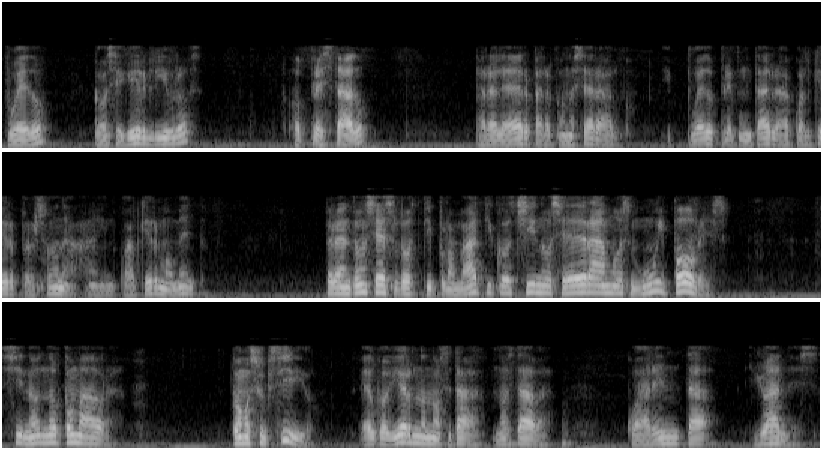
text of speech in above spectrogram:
puedo conseguir libros o prestado para leer, para conocer algo. Y puedo preguntar a cualquier persona en cualquier momento. Pero entonces los diplomáticos chinos éramos muy pobres. Sí, no, no como ahora. como subsidio, el gobierno nos, da, nos daba 40 yuanes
